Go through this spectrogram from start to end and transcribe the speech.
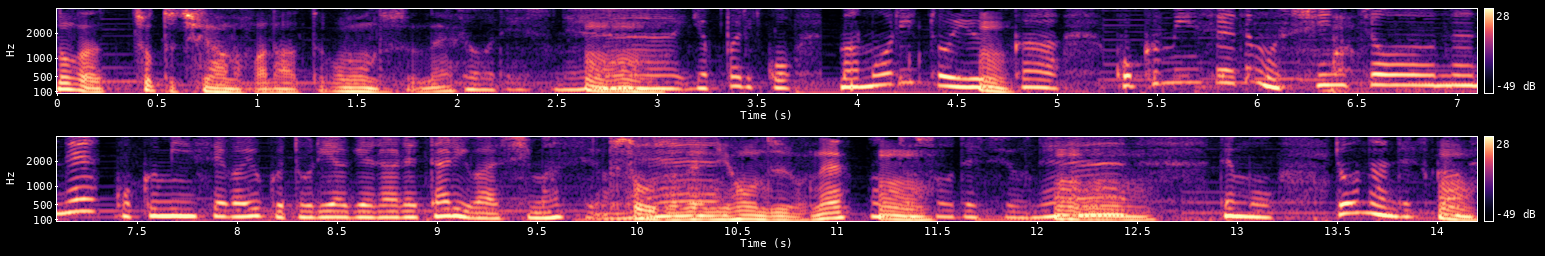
のがちょっと違うのかなと思うんですよね。そうですね。うんうん、やっぱりこう守りというか、うん、国民性でも慎重なね国民性がよく取り上げられたりはしますよね。そうですね。日本人はね。本当そうですよね。うんうんでもどうなんですか、うん、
